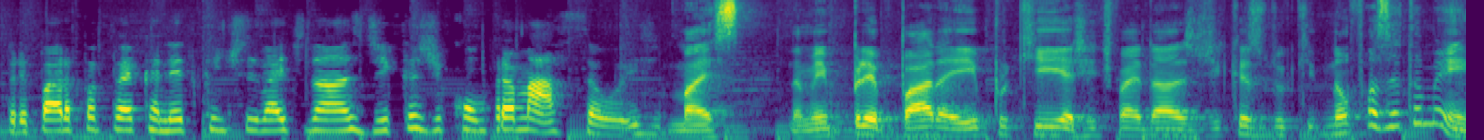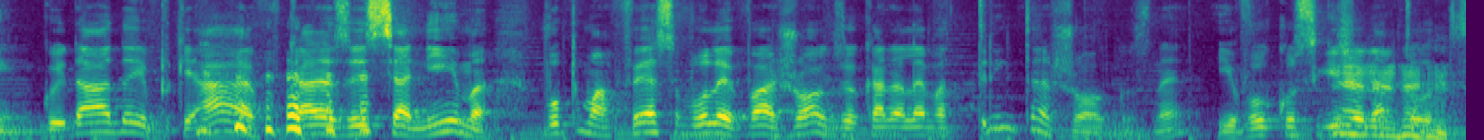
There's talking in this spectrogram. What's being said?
prepara papel e caneta que a gente vai te dar umas dicas de compra massa hoje. Mas também prepara aí, porque a gente vai dar as dicas do que não fazer também. Cuidado aí, porque ah, o cara às vezes se anima, vou pra uma festa, vou levar jogos, e o cara leva 30 jogos, né? E eu vou conseguir jogar todos.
